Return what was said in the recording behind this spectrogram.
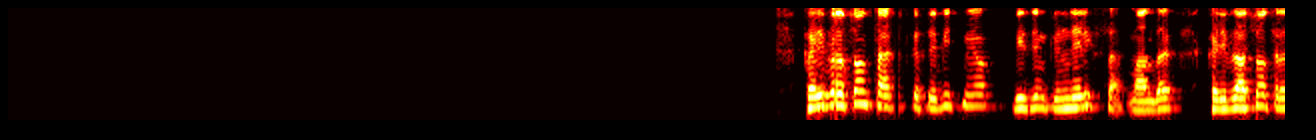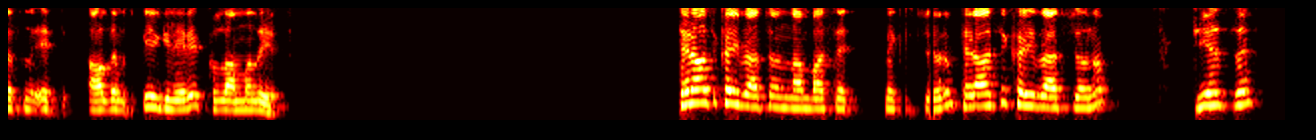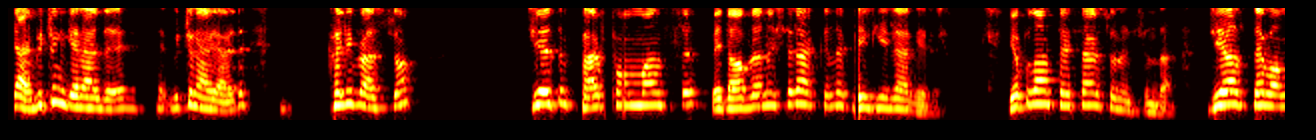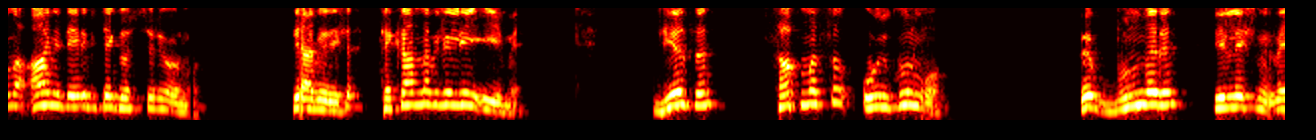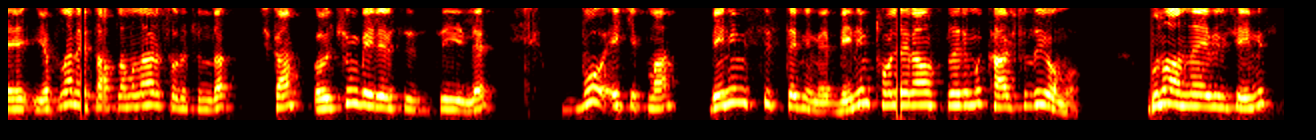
Kalibrasyon sertifikası bitmiyor. Bizim gündelik zamanda kalibrasyon sırasında et, aldığımız bilgileri kullanmalıyız. Terazi kalibrasyonundan bahsetmek istiyorum. Terazi kalibrasyonu cihazın yani bütün genelde bütün her yerde kalibrasyon cihazın performansı ve davranışları hakkında bilgiler verir. Yapılan testler sonucunda cihaz devamlı aynı değeri bize gösteriyor mu? Diğer bir işte tekrarlanabilirliği iyi mi? Cihazın sapması uygun mu? Ve bunların birleşimi ve yapılan hesaplamalar sonucunda çıkan ölçüm belirsizliğiyle bu ekipman benim sistemimi, benim toleranslarımı karşılıyor mu? Bunu anlayabileceğimiz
